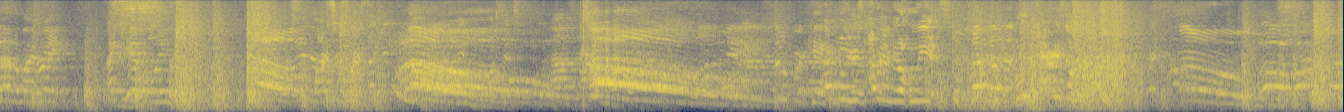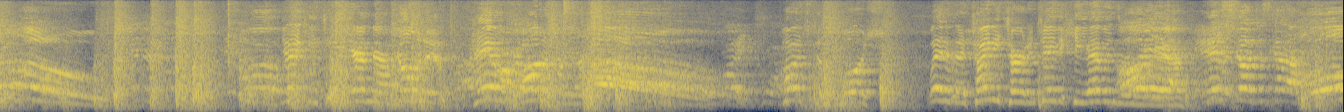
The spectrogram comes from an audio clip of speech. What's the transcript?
out of my ring. I can't believe it. Oh, oh watch this for a second. Oh. Oh. oh. Super kick. I don't, Hammer on him. Oh. even know who he is. who carries a oh. Tiny Turner, Jay The Key Evans oh, over yeah. And this show just got a whole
